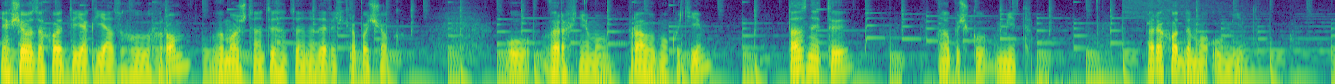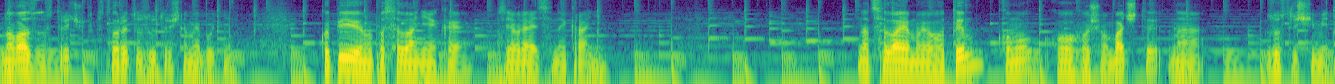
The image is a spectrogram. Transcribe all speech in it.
Якщо ви заходите, як я, з Google Chrome, ви можете натиснути на 9 крапочок у верхньому правому куті та знайти кнопочку Meet. Переходимо у Meet. Нова зустріч. Створити зустріч на майбутнє. Копіюємо посилання, яке з'являється на екрані. Надсилаємо його тим, кому кого хочемо бачити на зустрічі Meet.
